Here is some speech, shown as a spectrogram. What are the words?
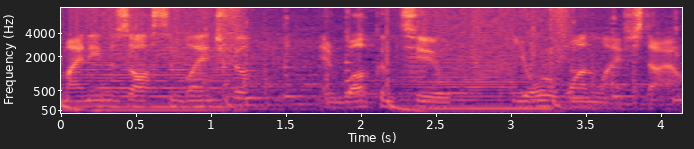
My name is Austin Blanchfield, and welcome to Your Won Lifestyle.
